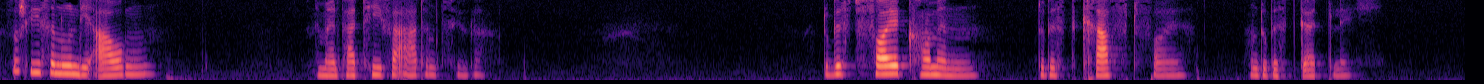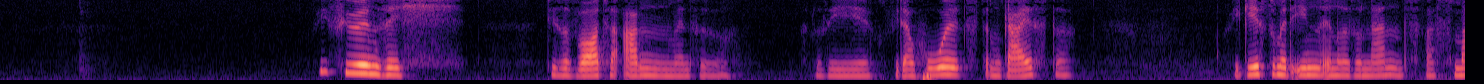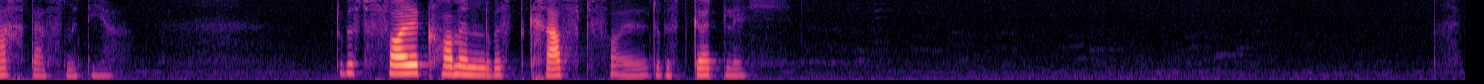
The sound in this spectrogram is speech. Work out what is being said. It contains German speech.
So schließe nun die Augen, nimm ein paar tiefe Atemzüge. Du bist vollkommen, du bist kraftvoll und du bist göttlich. Wie fühlen sich diese Worte an, wenn du, wenn du sie wiederholst im Geiste? Wie gehst du mit ihnen in Resonanz? Was macht das mit dir? Du bist vollkommen, du bist kraftvoll, du bist göttlich.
